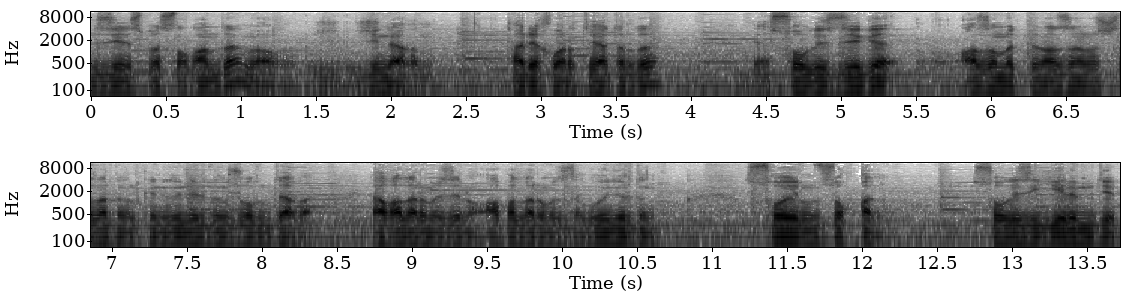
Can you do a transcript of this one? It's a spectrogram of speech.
ізденіс басталғанда мынау жи- жинағын. Тарихы бар театрды иә, сол кездегі азамат пен азаматшалардың үлкен өнердің жолындағы ағаларымыздың апаларымыздың өнердің сойылын соққан сол кезде елім деп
